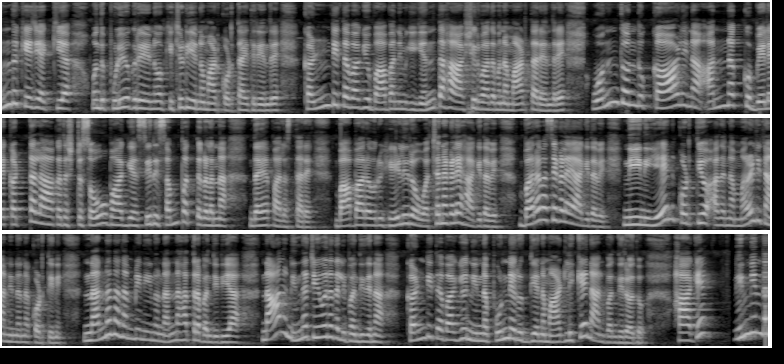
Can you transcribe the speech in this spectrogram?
ಒಂದು ಕೆ ಜಿ ಅಕ್ಕಿಯ ಒಂದು ಪುಳಿಯೋಗರೆನೋ ಕಿಚಡಿಯೇನೋ ಮಾಡಿಕೊಡ್ತಾ ಇದ್ದೀರಿ ಅಂದರೆ ಖಂಡಿತವಾಗಿಯೂ ಬಾಬಾ ನಿಮಗೆ ಎಂತಹ ಆಶೀರ್ವಾದವನ್ನು ಮಾಡ್ತಾರೆ ಅಂದರೆ ಒಂದೊಂದು ಕಾಳಿನ ಅನ್ನಕ್ಕೂ ಬೆಲೆ ಕಟ್ಟಲಾಗದಷ್ಟು ಸೌಭಾಗ್ಯ, ಸಿರಿ ಸಂಪತ್ತುಗಳನ್ನು ದಯಪಾಲಿಸ್ತಾರೆ. ಬಾಬಾರವರು ಹೇಳಿರೋ ವಚನಗಳೇ ಆಗಿದ್ದಾವೆ ಭರವಸೆಗಳೇ ಆಗಿದ್ದಾವೆ ನೀನು ಏನು ಕೊಡ್ತೀಯೋ ಅದನ್ನು ಮರಳಿ ನಾನು ನಿನ್ನನ್ನು ಕೊಡ್ತೀನಿ. ನನ್ನನ್ನು ನಂಬಿ ನೀನು ನನ್ನ ಹತ್ರ ಬಂದಿದೆಯಾ? ನಾನು ನಿನ್ನ ಜೀವನದಲ್ಲಿ ಬಂದಿದ್ದೀನ? ಖಂಡಿತವಾಗಿಯೂ ನಿನ್ನ ಪುಣ್ಯ ವೃದ್ಧಿಯನ್ನು ಮಾಡಲಿಕ್ಕೆ ನಾನು ಬಂದಿರೋದು. ಹಾಗೆ ನಿನ್ನಿಂದ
